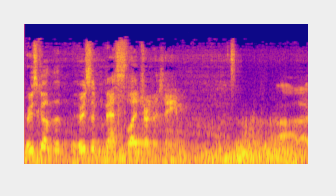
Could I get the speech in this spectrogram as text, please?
Who's got the Who's the best sledger in the team? Uh, that,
